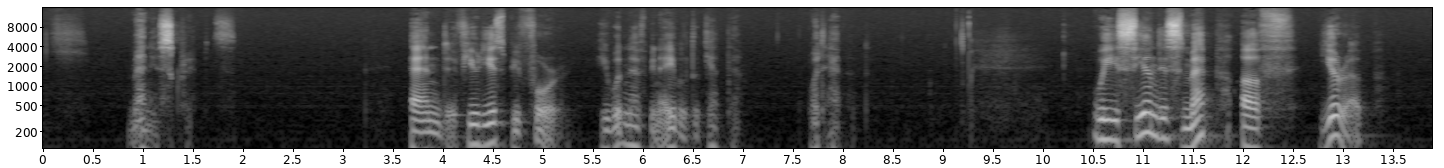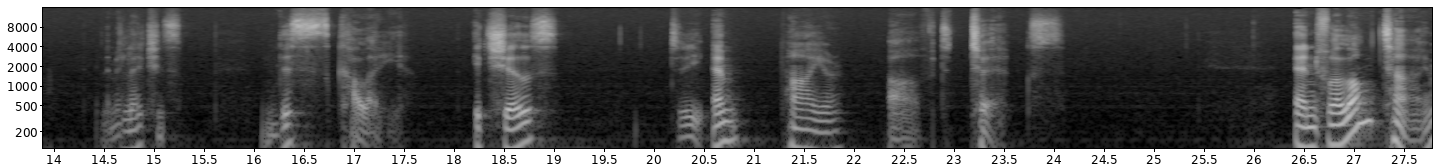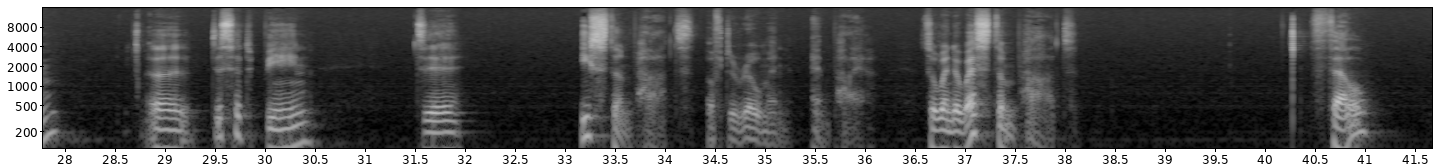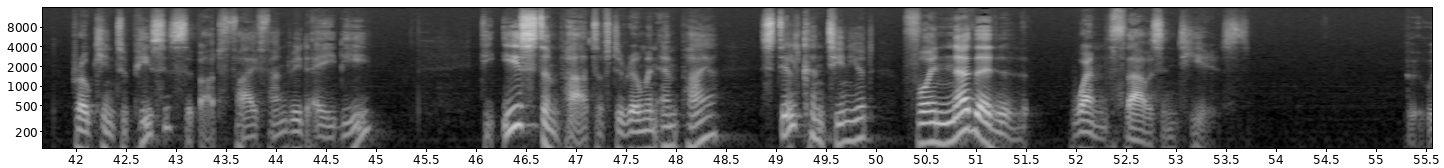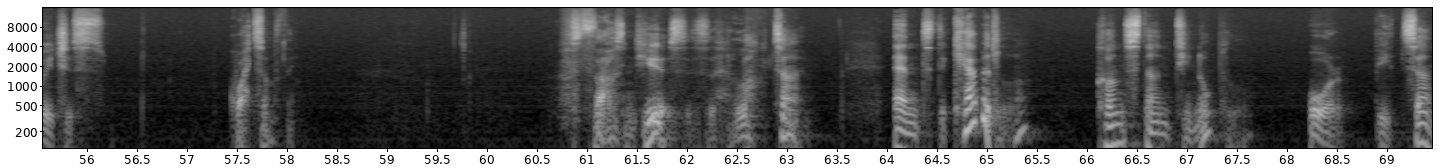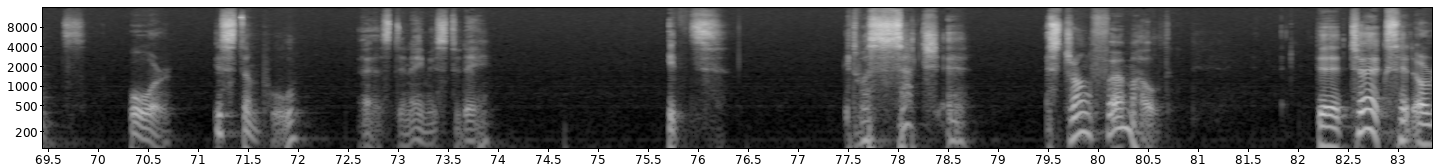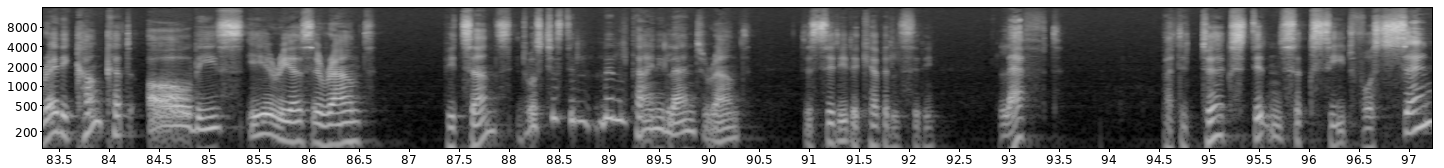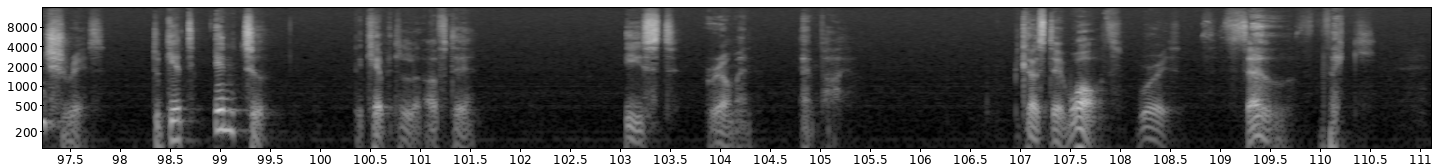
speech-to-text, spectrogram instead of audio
manuscripts. And a few years before, he wouldn't have been able to get them. What happened? We see on this map of Europe in the Middle Ages this color here. It shows the empire of the Turks. And for a long time, uh, this had been the eastern part of the Roman Empire. So when the western part fell, broke into pieces about 500 AD, the eastern part of the Roman Empire still continued for another 1,000 years, which is quite something. A thousand years is a long time. And the capital, Constantinople, or Byzance, or Istanbul, as the name is today, it, it was such a, a strong firmhold. The Turks had already conquered all these areas around Byzance. It was just a little tiny land around the city, the capital city, left. But the Turks didn't succeed for centuries to get into the capital of the East Roman Empire because the walls were so thick.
